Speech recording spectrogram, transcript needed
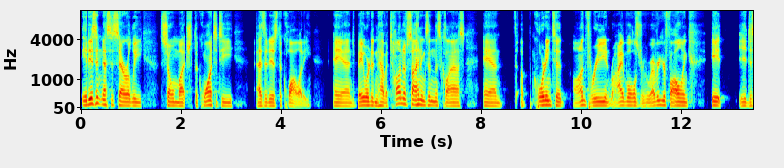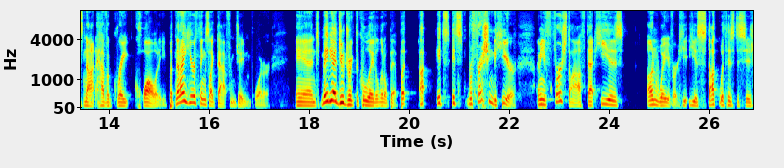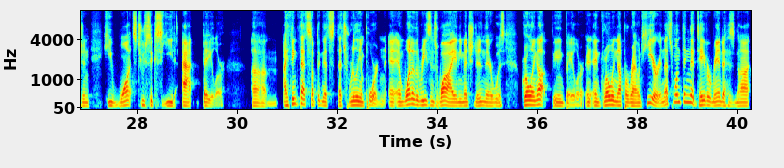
it isn't necessarily so much the quantity as it is the quality. And Baylor didn't have a ton of signings in this class. And according to On Three and Rivals or whoever you're following, it it does not have a great quality. But then I hear things like that from Jadon Porter, and maybe I do drink the Kool Aid a little bit. But uh, it's it's refreshing to hear. I mean, first off, that he is unwavered. He he is stuck with his decision. He wants to succeed at Baylor. Um, I think that's something that's that's really important. And, and, one of the reasons why, and he mentioned it in there, was growing up being Baylor and, and growing up around here. And that's one thing that Dave Aranda has not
